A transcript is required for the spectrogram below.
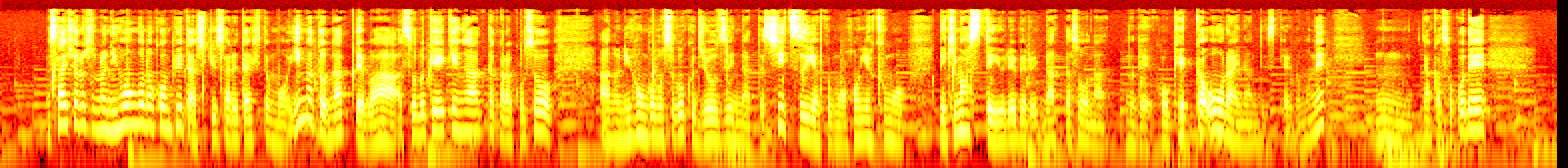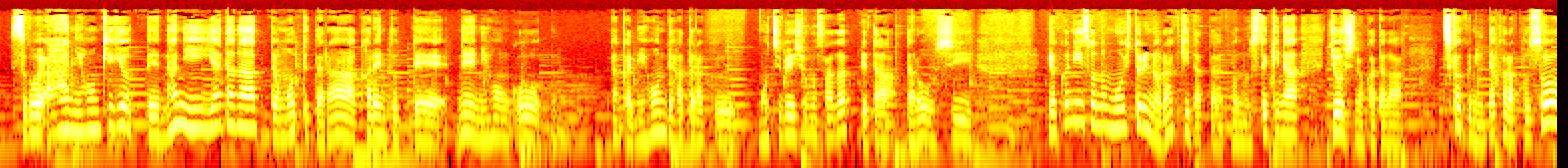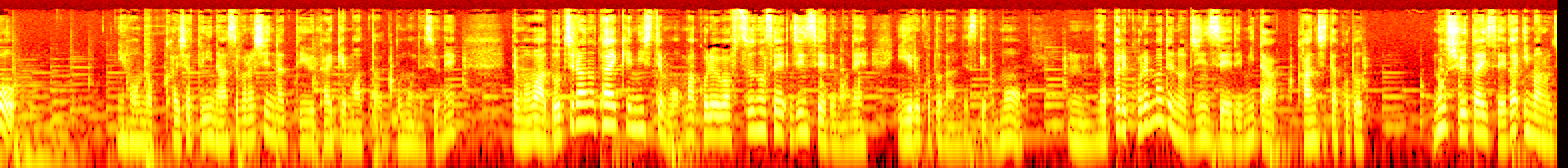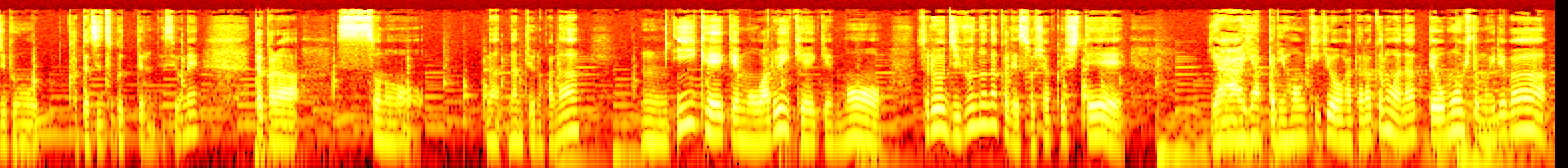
最初のその日本語のコンピューター支給された人も今となってはその経験があったからこそあの日本語もすごく上手になったし通訳も翻訳もできますっていうレベルになったそうなのでこう結果往来なんですけれどもね、うん、なんかそこですごいああ日本企業って何嫌だなって思ってたら彼にとってね日本語なんか日本で働くモチベーションも下がってただろうし逆にそのもう一人のラッキーだったこの素敵な上司の方が近くにいたからこそ日本の会社っていいな素晴らしいなっていう体験もあったと思うんですよね。でもまあどちらの体験にしても、まあ、これは普通の人生でもね言えることなんですけども、うん、やっぱりこれまでの人生で見た感じたことの集大成が今の自分を形作ってるんですよね。だからそのななていうのかな、うん、いい経験も悪い経験もそれを自分の中で咀嚼していややっぱ日本企業働くのはなって思う人もいれば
